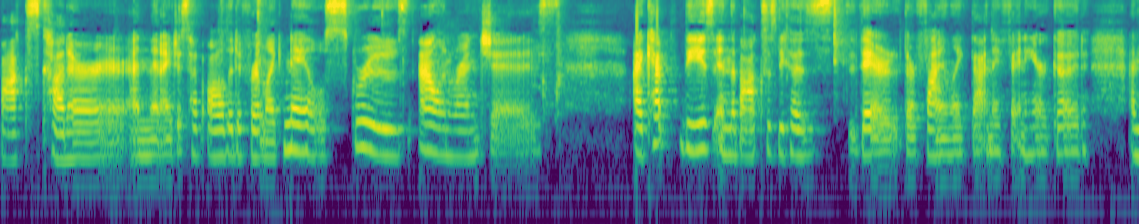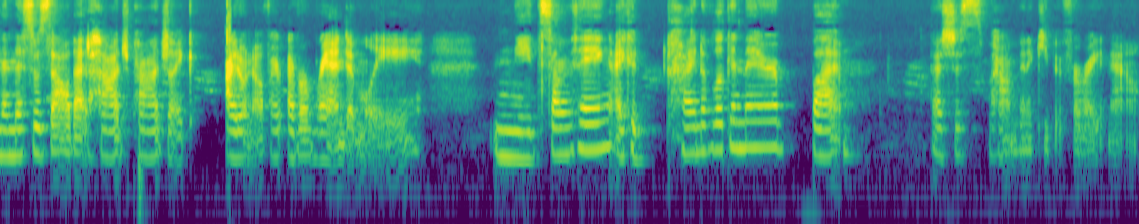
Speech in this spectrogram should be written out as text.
box cutter and then I just have all the different like nails, screws, Allen wrenches. I kept these in the boxes because they're they're fine like that and they fit in here good. And then this was all that hodgepodge like I don't know if I ever randomly need something. I could kind of look in there, but that's just how I'm going to keep it for right now.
